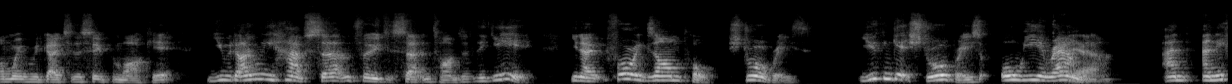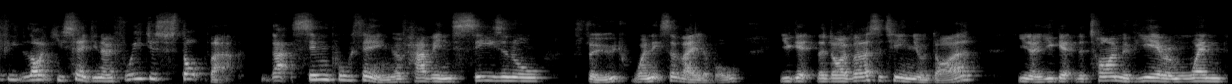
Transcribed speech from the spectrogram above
and we would go to the supermarket you would only have certain foods at certain times of the year. You know, for example, strawberries. You can get strawberries all year round yeah. now. And and if you like you said, you know, if we just stop that, that simple thing of having seasonal food when it's available, you get the diversity in your diet, you know, you get the time of year and when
